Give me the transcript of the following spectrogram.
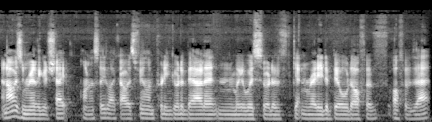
And I was in really good shape, honestly. Like I was feeling pretty good about it, and we were sort of getting ready to build off of off of that.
